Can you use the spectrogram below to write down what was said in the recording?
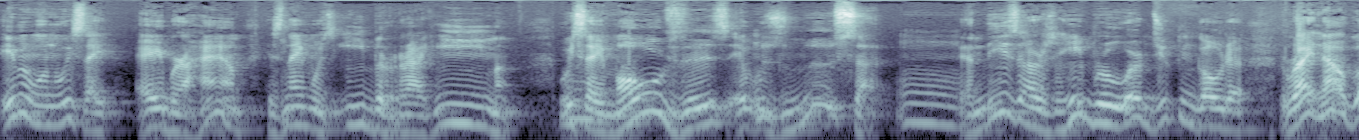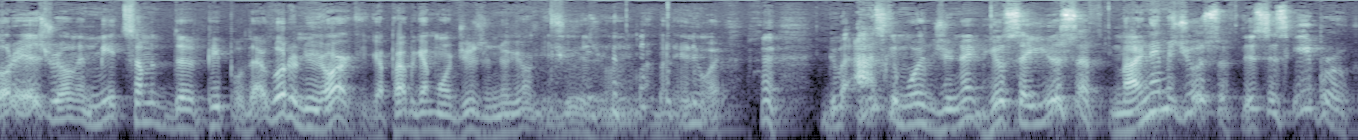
Even when we say Abraham, his name was Ibrahim. We say Moses, it was Musa. Mm. And these are Hebrew words. You can go to, right now, go to Israel and meet some of the people there. Go to New York. You probably got more Jews in New York than you Israel anyway. But anyway, ask him what's your name. He'll say Yusuf. My name is Yusuf. This is Hebrew.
